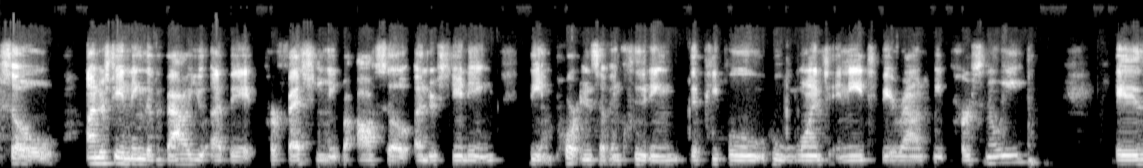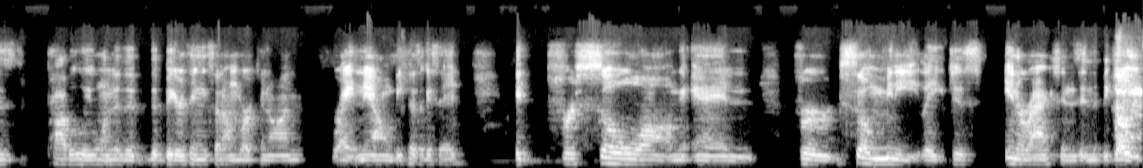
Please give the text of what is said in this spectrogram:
So understanding the value of it professionally, but also understanding the importance of including the people who want and need to be around me personally is probably one of the, the bigger things that I'm working on right now. Because like I said, it for so long and for so many like just interactions in the beginning.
